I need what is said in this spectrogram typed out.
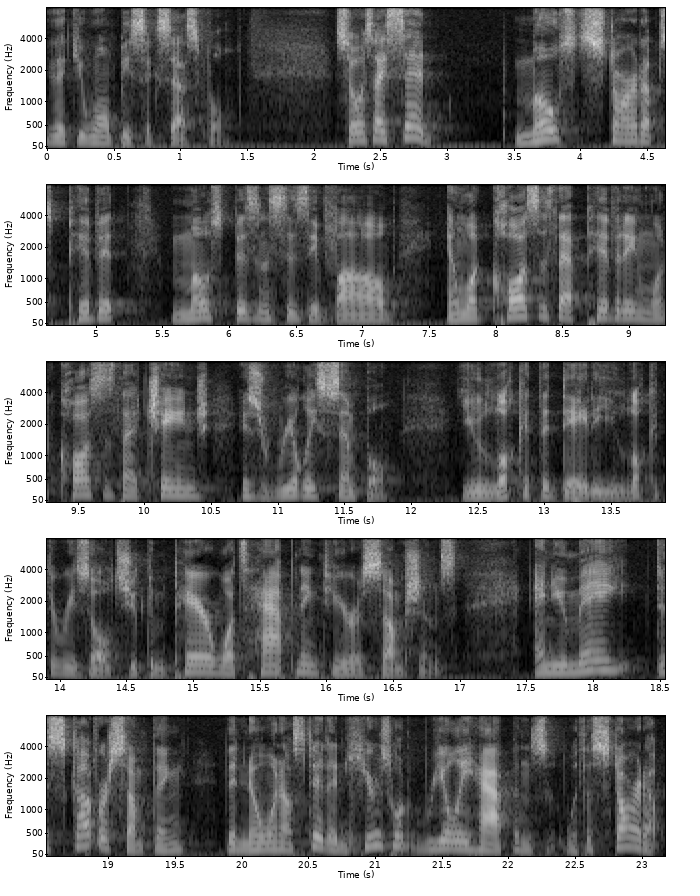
that you won't be successful. So, as I said, most startups pivot, most businesses evolve, and what causes that pivoting, what causes that change is really simple. You look at the data, you look at the results, you compare what's happening to your assumptions, and you may discover something that no one else did. And here's what really happens with a startup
